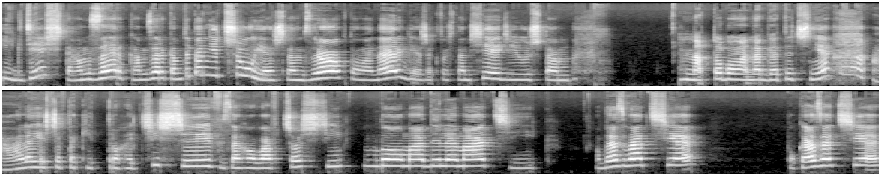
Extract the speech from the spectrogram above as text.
i gdzieś tam zerkam, zerkam. Ty pewnie czujesz ten wzrok, tą energię, że ktoś tam siedzi już tam nad tobą energetycznie, ale jeszcze w takiej trochę ciszy, w zachowawczości, bo ma dylemacik. Odezwać się, pokazać się,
